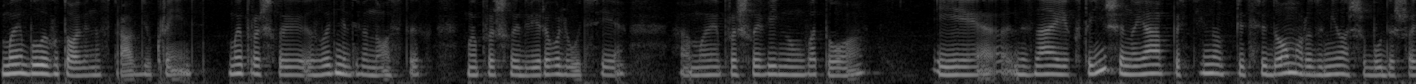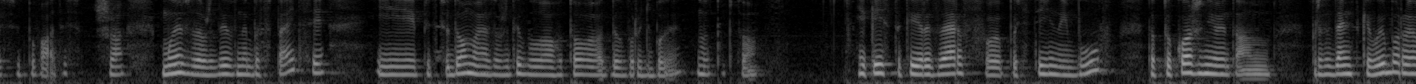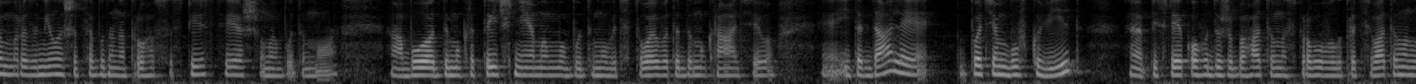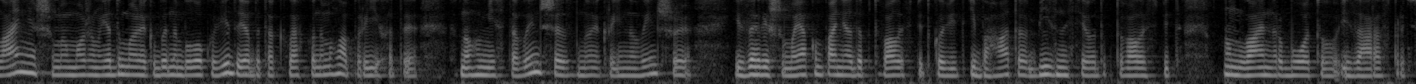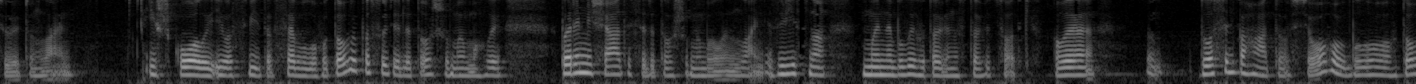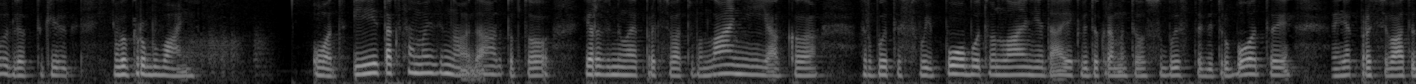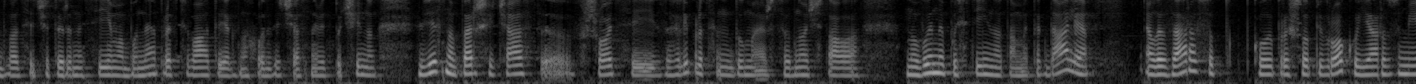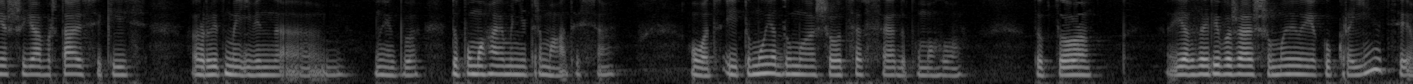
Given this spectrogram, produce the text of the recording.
ми були готові насправді, українці. Ми пройшли злидні 90-х, ми пройшли дві революції, ми пройшли війну в АТО. І е, не знаю, як хто інший, але я постійно підсвідомо розуміла, що буде щось відбуватися. Що ми завжди в небезпеці, і підсвідомо я завжди була готова до боротьби. Ну, тобто, якийсь такий резерв е, постійний був. Тобто, кожні там президентські вибори ми розуміли, що це буде напруга в суспільстві, що ми будемо або демократичні, ми, будемо відстоювати демократію е, і так далі. Потім був ковід, е, після якого дуже багато ми спробували працювати в онлайні. Що ми можемо. Я думаю, якби не було ковіду, я би так легко не могла переїхати з одного міста в інше, з одної країни в іншу. І взагалі, що моя компанія адаптувалась під ковід, і багато бізнесів адаптувалось під онлайн роботу і зараз працюють онлайн. І школи, і освіта все було готове по суті для того, щоб ми могли переміщатися, для того, щоб ми були онлайн. Звісно, ми не були готові на 100%, але досить багато всього було готове для таких випробувань. От, і так само і зі мною. Да? Тобто я розуміла, як працювати в онлайні, як е, зробити свій побут в онлайні, да? як відокремити особисте від роботи, як працювати 24 на 7 або не працювати, як знаходити час на відпочинок. Звісно, перший час е, в шоці і взагалі про це не думаєш, все одно читала новини постійно там і так далі. Але зараз, от коли пройшло півроку, я розумію, що я вертаюсь в якийсь ритм, і він е, ну, якби допомагає мені триматися. От, І тому я думаю, що це все допомогло. Тобто, я взагалі вважаю, що ми, як українці,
